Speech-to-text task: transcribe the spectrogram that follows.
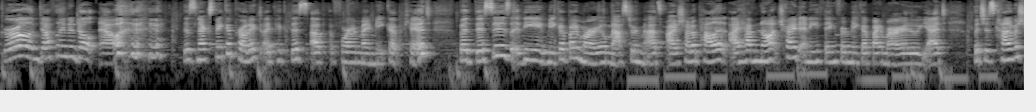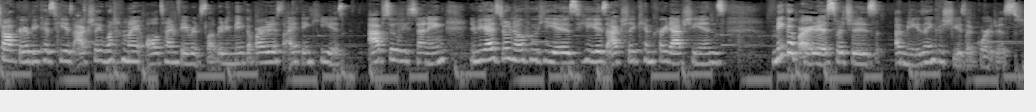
girl, I'm definitely an adult now. this next makeup product, I picked this up for my makeup kit, but this is the Makeup by Mario Master Mattes eyeshadow palette. I have not tried anything from Makeup by Mario yet, which is kind of a shocker because he is actually one of my all-time favorite celebrity makeup artists. I think he is absolutely stunning. And if you guys don't know who he is, he is actually Kim Kardashian's makeup artist, which is amazing because she is a gorgeous,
